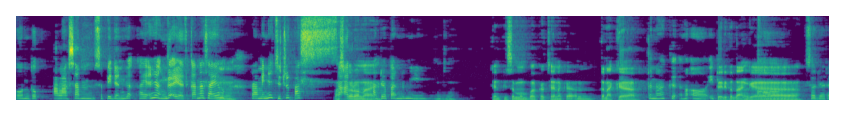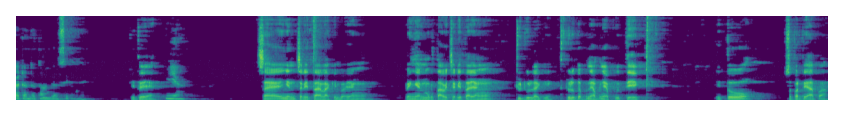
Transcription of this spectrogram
untuk alasan sepi dan enggak kayaknya enggak ya karena saya Mm. ramenya justru pas, Pas saat corona ya? ada pandemi. Mm-mm. Dan bisa mempekerjakan tenaga Tenaga, oh, itu dari tetangga Oh, saudara dan tetangga sih. Gitu ya. Iya. Saya ingin cerita lagi mbak yang pengen mengetahui cerita yang dulu lagi. Dulu ke punya punya butik itu seperti apa?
